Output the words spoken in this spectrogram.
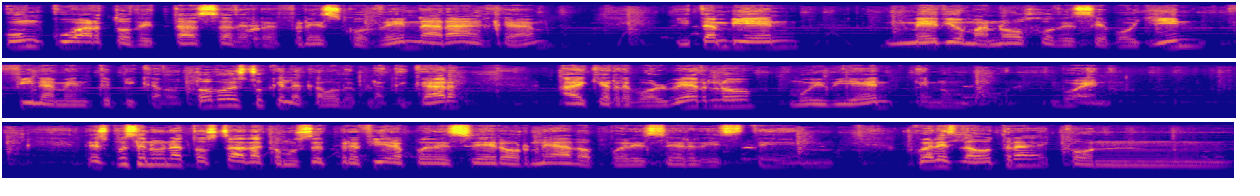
un cuarto de taza de refresco de naranja y también medio manojo de cebollín finamente picado. Todo esto que le acabo de platicar hay que revolverlo muy bien en un bowl. Bueno. Después en una tostada, como usted prefiera, puede ser horneado, puede ser este. ¿Cuál es la otra? Con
